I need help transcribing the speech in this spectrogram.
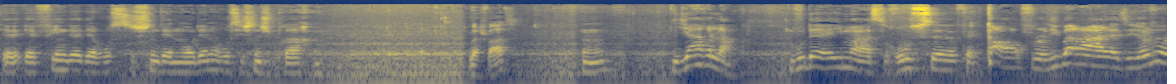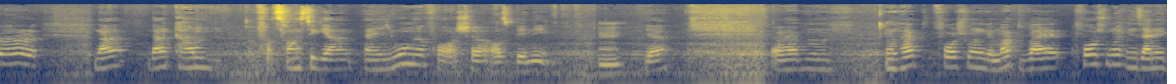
der Erfinder der russischen, der modernen russischen Sprache. War schwarz? Mhm. Jahrelang wurde er immer als Russe verkauft, liberal. Also, na, dann kam vor 20 Jahren ein junger Forscher aus Benin. Mhm. Ja, ähm, und hat Forschungen gemacht, weil Forschungen in seine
